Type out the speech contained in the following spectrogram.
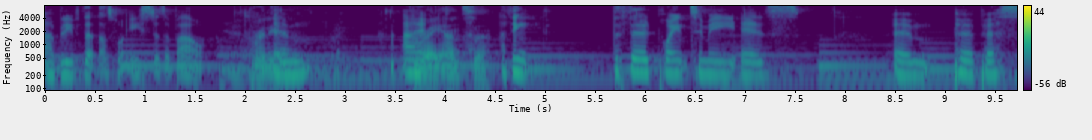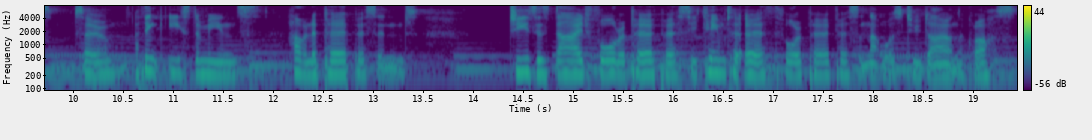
I believe that that's what Easter's about. Brilliant. Um, Great I, answer. I think the third point to me is um, purpose. So I think Easter means having a purpose, and Jesus died for a purpose. He came to earth for a purpose, and that was to die on the cross.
